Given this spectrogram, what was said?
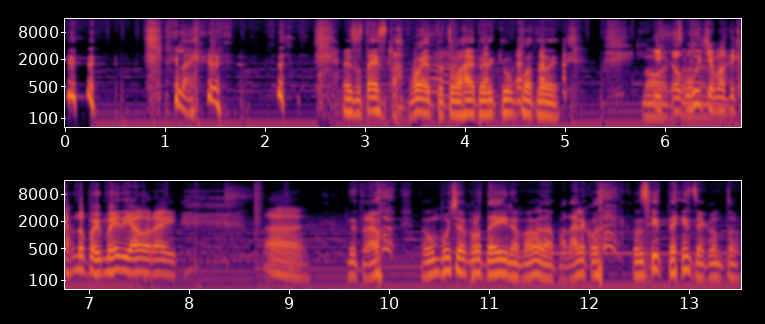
La- Eso está, está fuerte, tú vas a tener que un pote de. No, y es verdad. masticando por media hora ahí. Ah, Te un buche de proteína para, ¿verdad? para darle con- consistencia con todo.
